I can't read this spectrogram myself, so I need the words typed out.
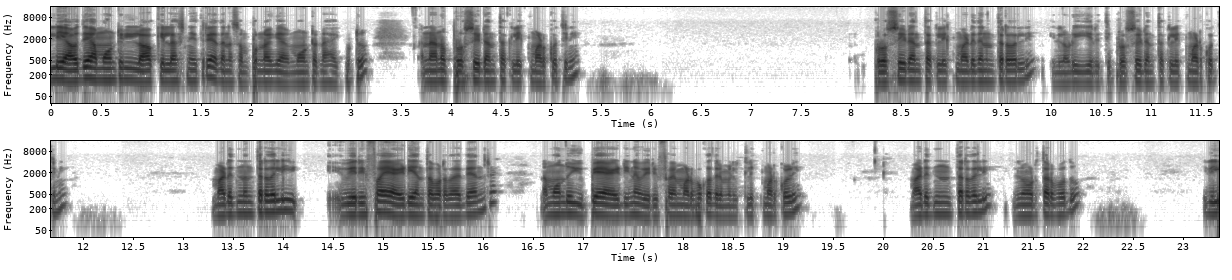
ಇಲ್ಲಿ ಯಾವುದೇ ಅಮೌಂಟ್ ಇಲ್ಲಿ ಲಾಕ್ ಇಲ್ಲ ಸ್ನೇಹಿತರೆ. ಅದನ್ನು ಸಂಪೂರ್ಣವಾಗಿ ಅಮೌಂಟನ್ನು ಹಾಕಿಬಿಟ್ಟು ನಾನು ಪ್ರೊಸೀಡ್ ಅಂತ ಕ್ಲಿಕ್ ಮಾಡ್ಕೋತೀನಿ. ಪ್ರೊಸೀಡ್ ಅಂತ ಕ್ಲಿಕ್ ಮಾಡಿದ ನಂತರದಲ್ಲಿ, ಇಲ್ಲಿ ನೋಡಿ ಈ ರೀತಿ ಪ್ರೊಸೀಡ್ ಅಂತ ಕ್ಲಿಕ್ ಮಾಡ್ಕೋತೀನಿ. ಮಾಡಿದ ನಂತರದಲ್ಲಿ ವೆರಿಫೈ ಐ ಅಂತ ಬರ್ತಾ ಇದೆ ಅಂದರೆ ನಮ್ಮ ಒಂದು ಯು ಪಿ ಐ ಐ ಡಿನ ವೆರಿಫೈ ಮಾಡ್ಬೇಕು, ಅದ್ರ ಮೇಲೆ ಕ್ಲಿಕ್ ಮಾಡ್ಕೊಳ್ಳಿ. ಮಾಡಿದ ನಂತರದಲ್ಲಿ ಇಲ್ಲಿ ನೋಡ್ತಾ ಇರ್ಬೋದು. ಇಲ್ಲಿ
